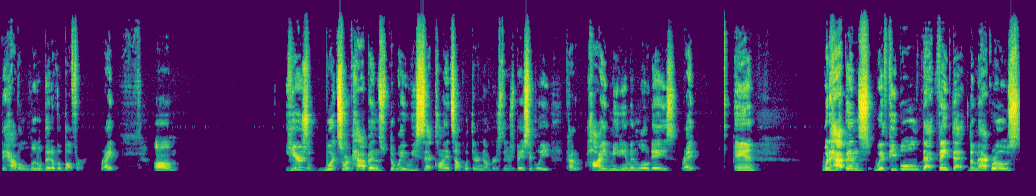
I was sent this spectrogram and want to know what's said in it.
They have a little bit of a buffer, right? Um, here's what sort of happens the way we set clients up with their numbers. There's basically kind of high, medium, and low days, right? And what happens with people that think that the macros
